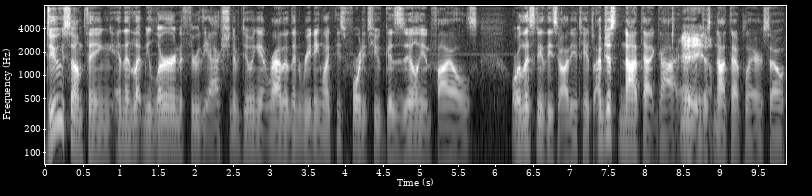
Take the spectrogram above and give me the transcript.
do something and then let me learn through the action of doing it, rather than reading like these 42 gazillion files or listening to these audio tapes. I'm just not that guy. Yeah, I'm yeah, just yeah. not that player. So.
